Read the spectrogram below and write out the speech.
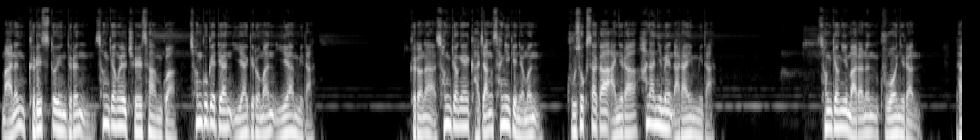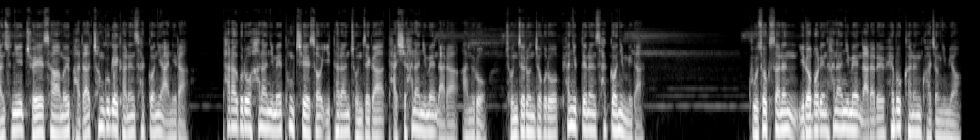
많은 그리스도인들은 성경을 죄사함과 천국에 대한 이야기로만 이해합니다. 그러나 성경의 가장 상위 개념은 구속사가 아니라 하나님의 나라입니다. 성경이 말하는 구원이란 단순히 죄의 사함을 받아 천국에 가는 사건이 아니라 타락으로 하나님의 통치에서 이탈한 존재가 다시 하나님의 나라 안으로 존재론적으로 편입되는 사건입니다. 구속사는 잃어버린 하나님의 나라를 회복하는 과정이며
